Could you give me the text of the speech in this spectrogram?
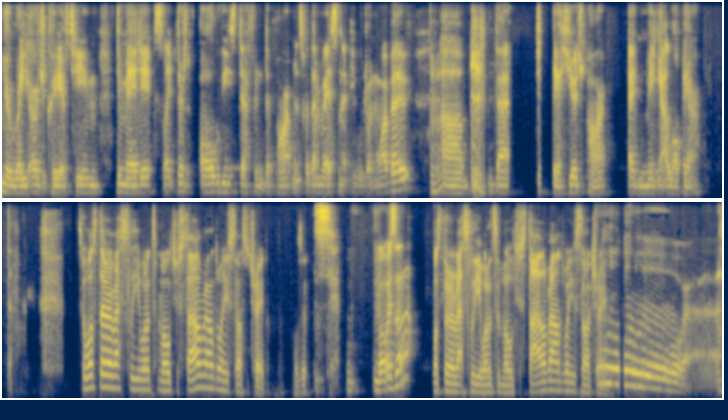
your writers, your creative team, the medics. Like there's all these different departments within wrestling that people don't know about Mhm. um, that just play a huge part in making it a lot better. So was there a wrestler you wanted to mold your style around when you started training? Was it? What was that? Was there a wrestler you wanted to mold your style around when you started training? Oh, uh,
